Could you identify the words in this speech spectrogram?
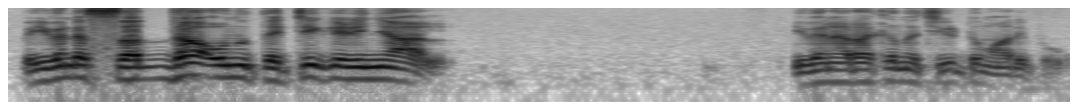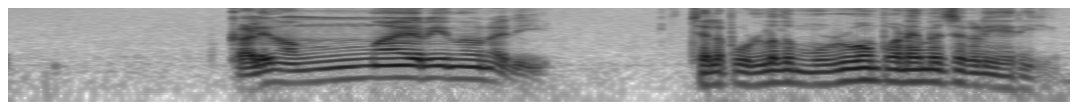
ഇപ്പം ഇവന്റെ ശ്രദ്ധ ഒന്ന് തെറ്റിക്കഴിഞ്ഞാൽ ഇവൻ ഇറക്കുന്ന ചീട്ട് മാറിപ്പോവും. കളി നന്നായി അറിയുന്നവനായിരിക്കും. ചിലപ്പോൾ ഉള്ളത് മുഴുവൻ പണയം വെച്ച കളിയായിരിക്കും.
